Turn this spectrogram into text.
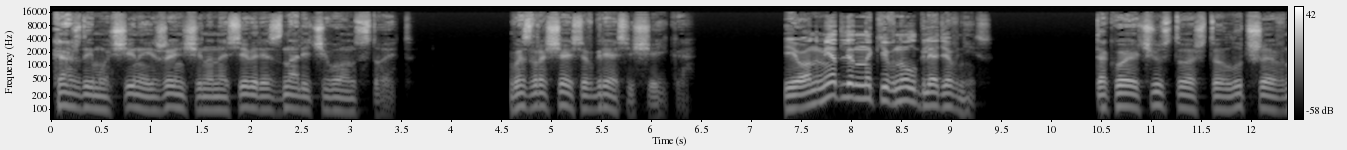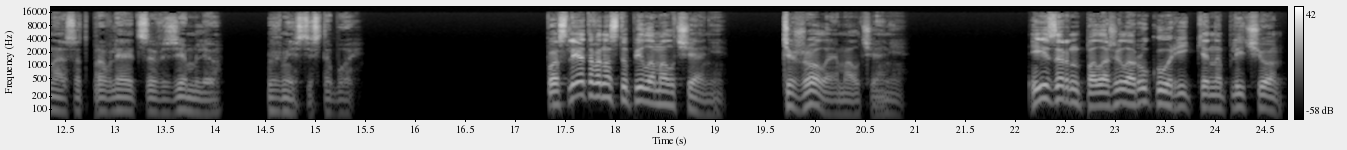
Каждый мужчина и женщина на севере знали, чего он стоит. Возвращайся в грязь, ищейка. И он медленно кивнул, глядя вниз. Такое чувство, что лучшее в нас отправляется в землю вместе с тобой. После этого наступило молчание. Тяжелое молчание. Изерн положила руку Рикке на плечо.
